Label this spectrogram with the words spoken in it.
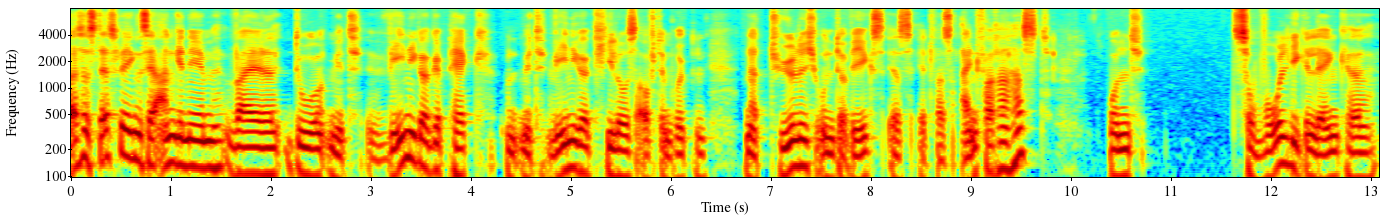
Das ist deswegen sehr angenehm, weil du mit weniger Gepäck und mit weniger Kilos auf dem Rücken natürlich unterwegs es etwas einfacher hast und sowohl die Gelenke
